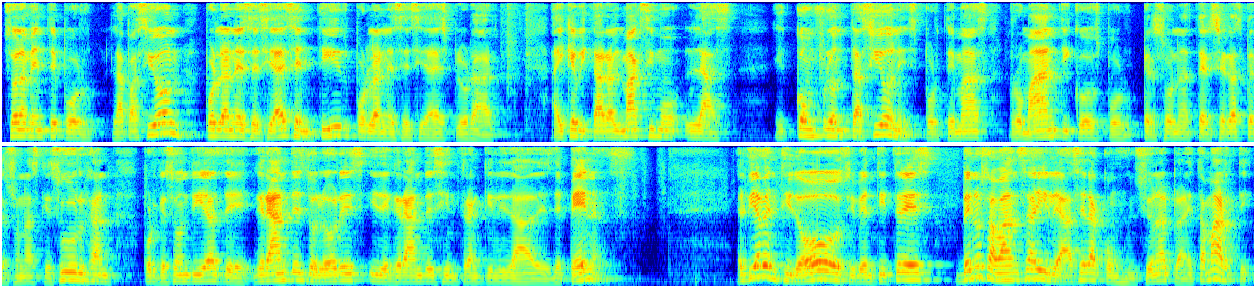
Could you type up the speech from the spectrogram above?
solamente por la pasión, por la necesidad de sentir, por la necesidad de explorar. Hay que evitar al máximo las eh, confrontaciones por temas románticos, por personas, terceras personas que surjan, porque son días de grandes dolores y de grandes intranquilidades, de penas. El día 22 y 23, Venus avanza y le hace la conjunción al planeta Marte.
